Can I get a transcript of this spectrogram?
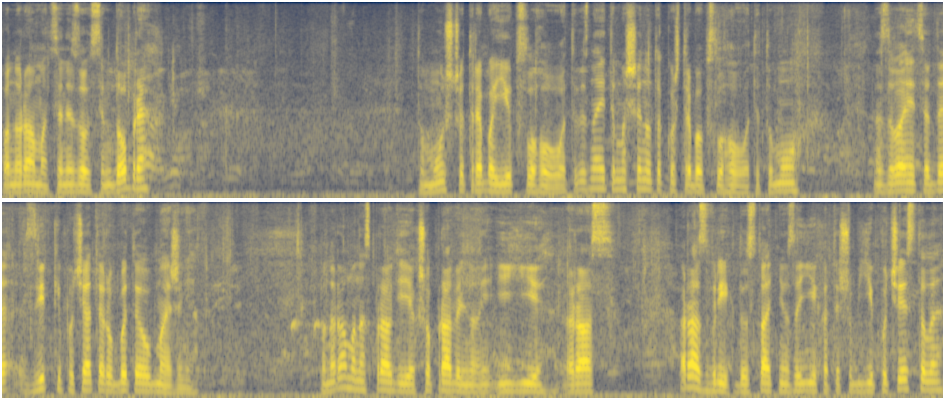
панорама це не зовсім добре, тому що треба її обслуговувати. Ви знаєте, машину також треба обслуговувати, тому називається де, звідки почати робити обмеження. Панорама насправді, якщо правильно її раз, раз в рік достатньо заїхати, щоб її почистили,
